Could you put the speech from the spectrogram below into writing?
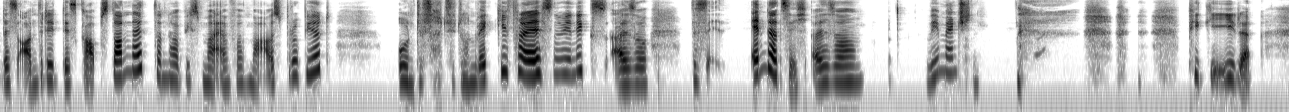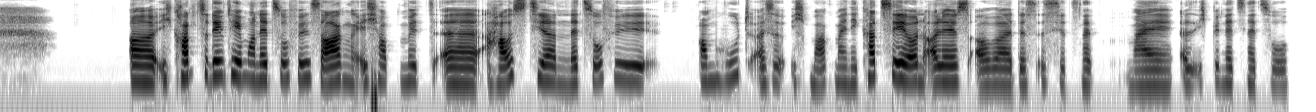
das andere, das gab's dann nicht. Dann habe ich es mal einfach mal ausprobiert und das hat sie dann weggefressen wie nix. Also das ändert sich. Also wie Menschen. Picky Eater. Äh, ich kann zu dem Thema nicht so viel sagen. Ich habe mit äh, Haustieren nicht so viel am Hut. Also ich mag meine Katze und alles, aber das ist jetzt nicht mein, also ich bin jetzt nicht so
